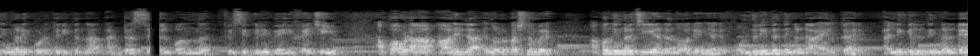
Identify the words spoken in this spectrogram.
നിങ്ങളിൽ കൊടുത്തിരിക്കുന്ന അഡ്രസ്സിൽ ഫിസിക്കലി വെരിഫൈ ചെയ്യും. അപ്പോൾ അവിടെ ആളില്ല എന്നുള്ള പ്രശ്നം വരും. അപ്പൊ നിങ്ങൾ ചെയ്യേണ്ടതെന്ന് പറഞ്ഞു കഴിഞ്ഞാൽ ഒന്നില്ലെങ്കിൽ നിങ്ങളുടെ അയൽക്കാർ അല്ലെങ്കിൽ നിങ്ങളുടെ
